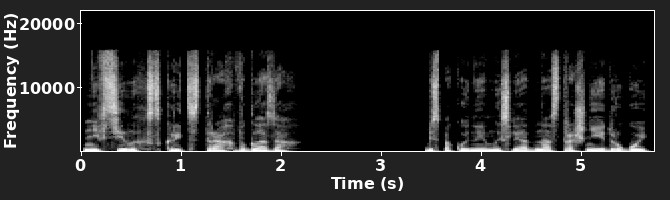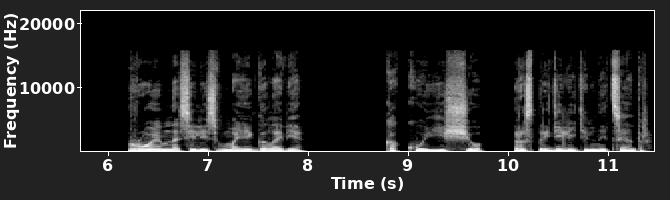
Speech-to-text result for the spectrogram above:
не в силах скрыть страх в глазах. Беспокойные мысли, одна страшнее другой, роем носились в моей голове. Какой еще распределительный центр?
